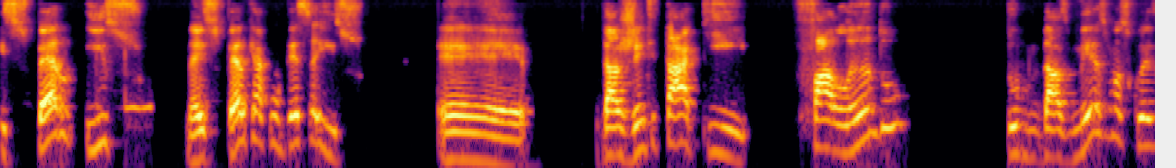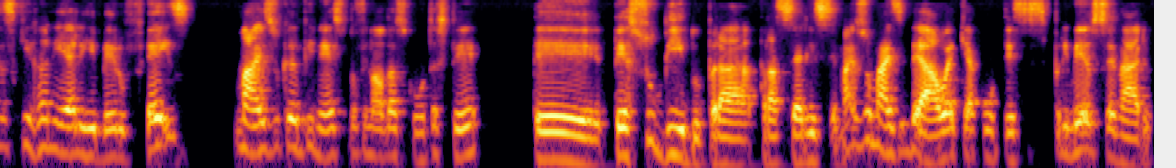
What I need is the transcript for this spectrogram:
Espero isso, né? Espero que aconteça isso. É, da gente estar tá aqui falando do, das mesmas coisas que Raniel Ribeiro fez, mas o Campinense, no final das contas, ter, ter, ter subido para a Série C. Mas o mais ideal é que aconteça esse primeiro cenário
